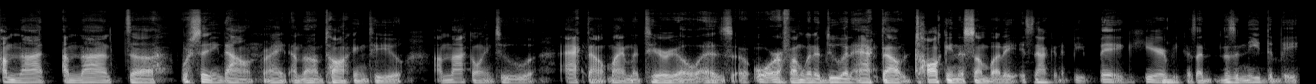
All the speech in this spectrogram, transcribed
I'm not I'm not. Uh, we're sitting down, right? I'm I'm talking to you. I'm not going to act out my material as, or if I'm going to do an act out talking to somebody, it's not going to be big here because it doesn't need to be.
